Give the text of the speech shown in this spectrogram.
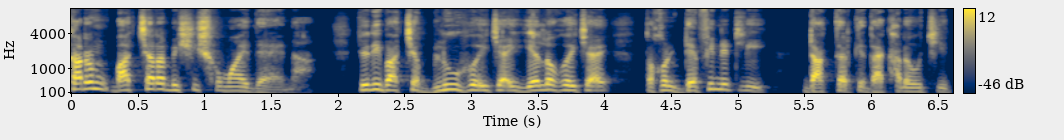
কারণ বাচ্চারা বেশি সময় দেয় না। যদি বাচ্চা ব্লু হয়ে যায় ইয়েলো হয়ে যায়, তখন ডেফিনেটলি ডাক্তারকে দেখানো উচিত,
